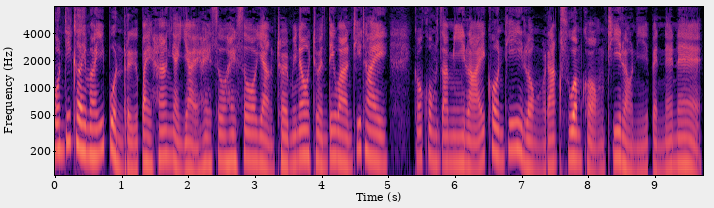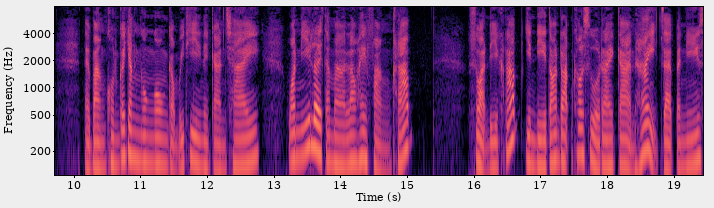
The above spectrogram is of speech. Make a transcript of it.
คนที่เคยมาญี่ปุ่นหรือไปห้างใหญ่ๆไฮโซไฮโซอย่าง Terminal 21 ที่ไทย ก็คงจะมีหลายคนที่หลงรักส้วมของที่เหล่านี้เป็นแน่ ๆ แต่บางคนก็ยังงงๆ กับวิธีในการใช้ วันนี้เลยจะมาเล่าให้ฟังครับ สวัสดีครับ ยินดีต้อนรับเข้าสู่รายการให้ Japanese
